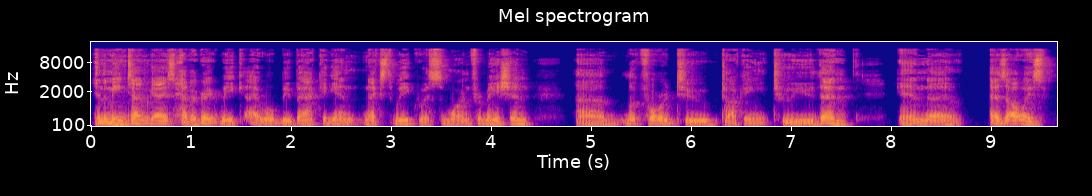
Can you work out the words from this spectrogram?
in the meantime, guys, have a great week. I will be back again next week with some more information. Uh, look forward to talking to you then. And uh, as always,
